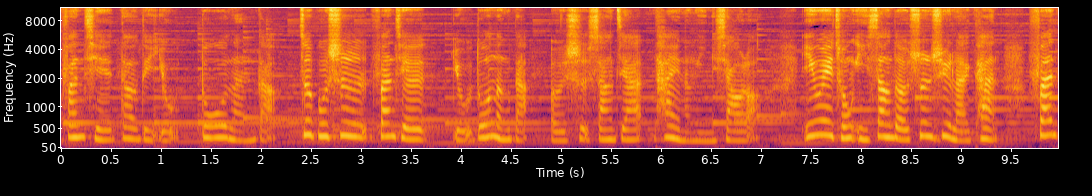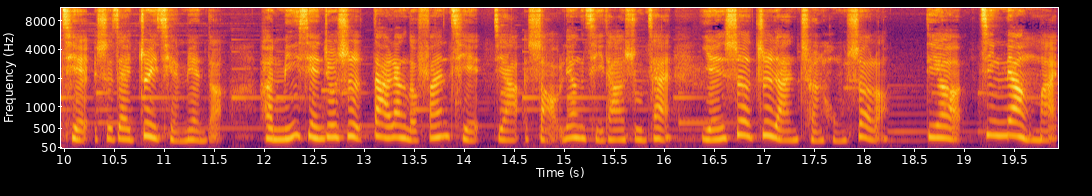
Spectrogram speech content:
番茄到底有多能打？这不是番茄有多能打，而是商家太能营销了。因为从以上的顺序来看，番茄是在最前面的，很明显就是大量的番茄加少量其他蔬菜，颜色自然呈红色了。第二，尽量买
